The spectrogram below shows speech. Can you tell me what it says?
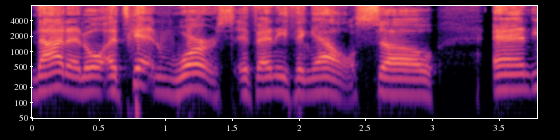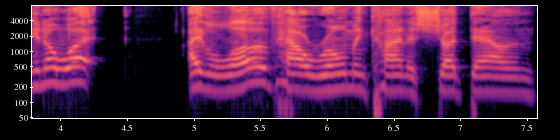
Not at all. It's getting worse, if anything else. So, and you know what? I love how Roman kind of shut down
